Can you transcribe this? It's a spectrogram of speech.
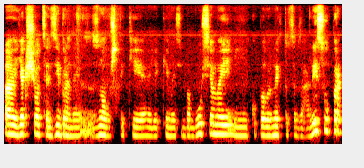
Е, Якщо це зібране знову ж таки якимись бабусями і купили в них, то це взагалі супер.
